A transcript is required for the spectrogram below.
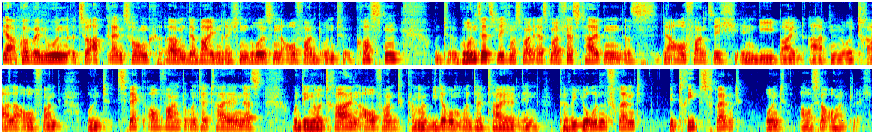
Ja, kommen wir nun zur Abgrenzung ähm, der beiden Rechengrößen Aufwand und Kosten. Und grundsätzlich muss man erstmal festhalten, dass der Aufwand sich in die beiden Arten neutraler Aufwand und Zweckaufwand unterteilen lässt. Und den neutralen Aufwand kann man wiederum unterteilen in periodenfremd, betriebsfremd und außerordentlich.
